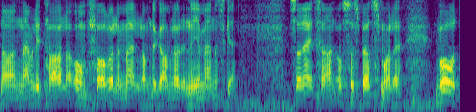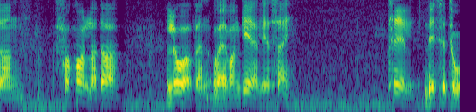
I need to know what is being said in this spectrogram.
Når han nemlig taler om forholdet mellom det gamle og det nye mennesket, så reiser han også spørsmålet hvordan forholder da loven og evangeliet seg til disse to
